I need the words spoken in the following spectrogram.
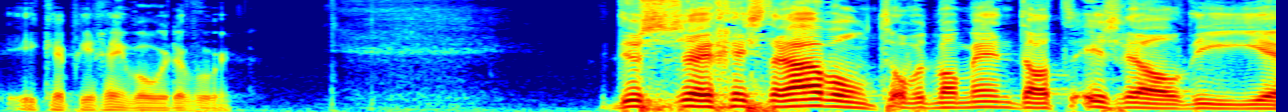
ik heb hier geen woorden voor. Dus gisteravond, op het moment dat Israël die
